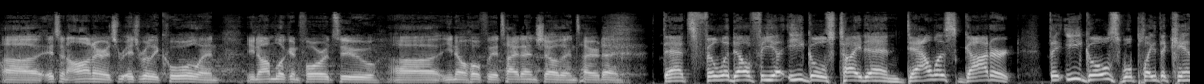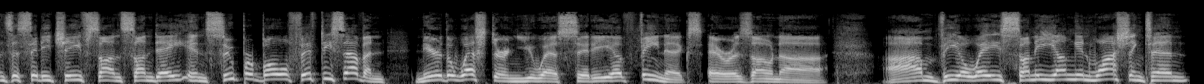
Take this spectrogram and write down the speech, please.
uh, it's an honor. It's it's really cool, and you know I'm looking forward to uh, you know hopefully a tight end show the entire day. That's Philadelphia Eagles tight end Dallas Goedert. The Eagles will play the Kansas City Chiefs on Sunday in Super Bowl 57 near the western U.S. city of Phoenix, Arizona. I'm VOA Sonny Young in Washington,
